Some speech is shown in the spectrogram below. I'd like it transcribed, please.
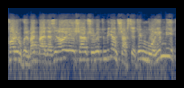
کار بکنه بعد بعد از این آقای شرف بهتون بگم شخصیت های مهمی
